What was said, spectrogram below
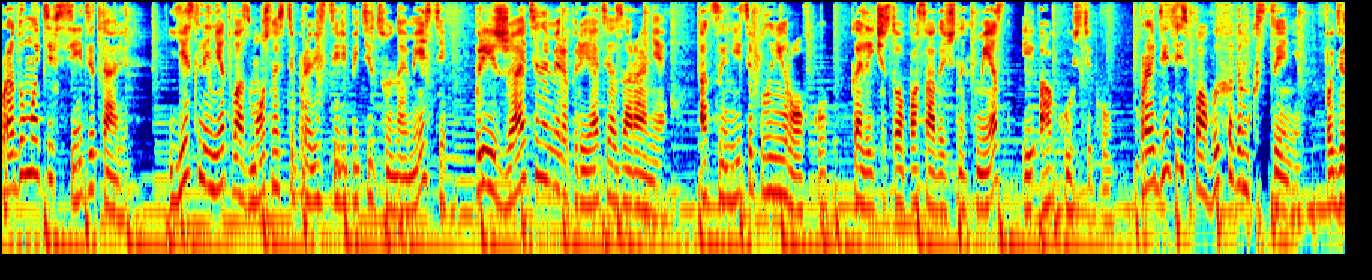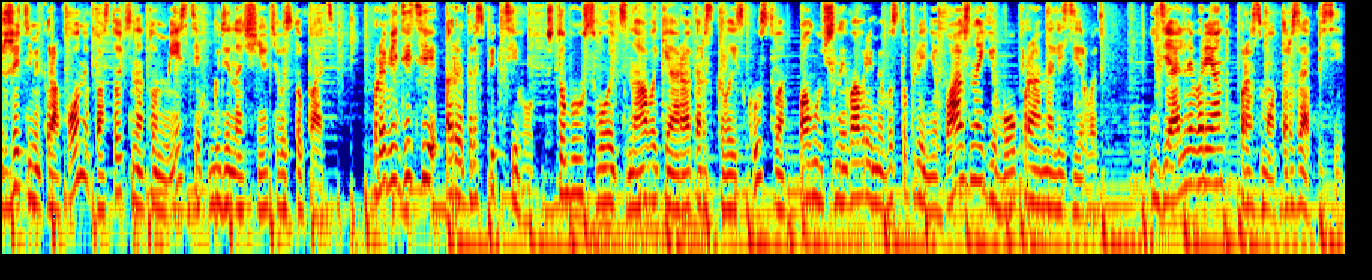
Продумайте все детали – если нет возможности провести репетицию на месте, приезжайте на мероприятие заранее. Оцените планировку, количество посадочных мест и акустику. Пройдитесь по выходам к сцене, подержите микрофон и постойте на том месте, где начнете выступать. Проведите ретроспективу. Чтобы усвоить навыки ораторского искусства, полученные во время выступления, важно его проанализировать. Идеальный вариант – просмотр записи.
